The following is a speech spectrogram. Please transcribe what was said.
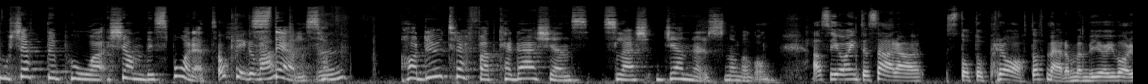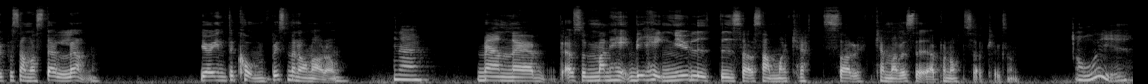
fortsätter på kändisspåret. Okej, gumman. Ställs. Har du träffat Kardashians slash Jenners någon gång? Alltså jag har inte så här äh, stått och pratat med dem men vi har ju varit på samma ställen. Jag är inte kompis med någon av dem. Nej. Men eh, alltså man, vi hänger ju lite i så samma kretsar kan man väl säga på något sätt. Liksom. Oj,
